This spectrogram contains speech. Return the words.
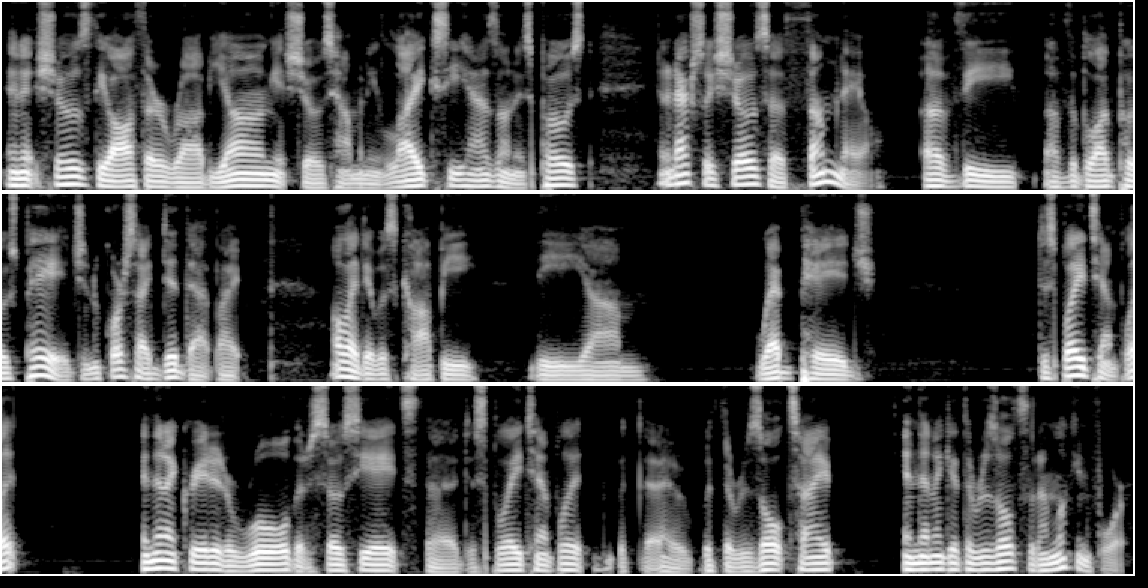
and it shows the author, Rob Young. It shows how many likes he has on his post, and it actually shows a thumbnail of the of the blog post page. And of course, I did that by all I did was copy the um, web page display template, and then I created a rule that associates the display template with the with the result type, and then I get the results that I'm looking for.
